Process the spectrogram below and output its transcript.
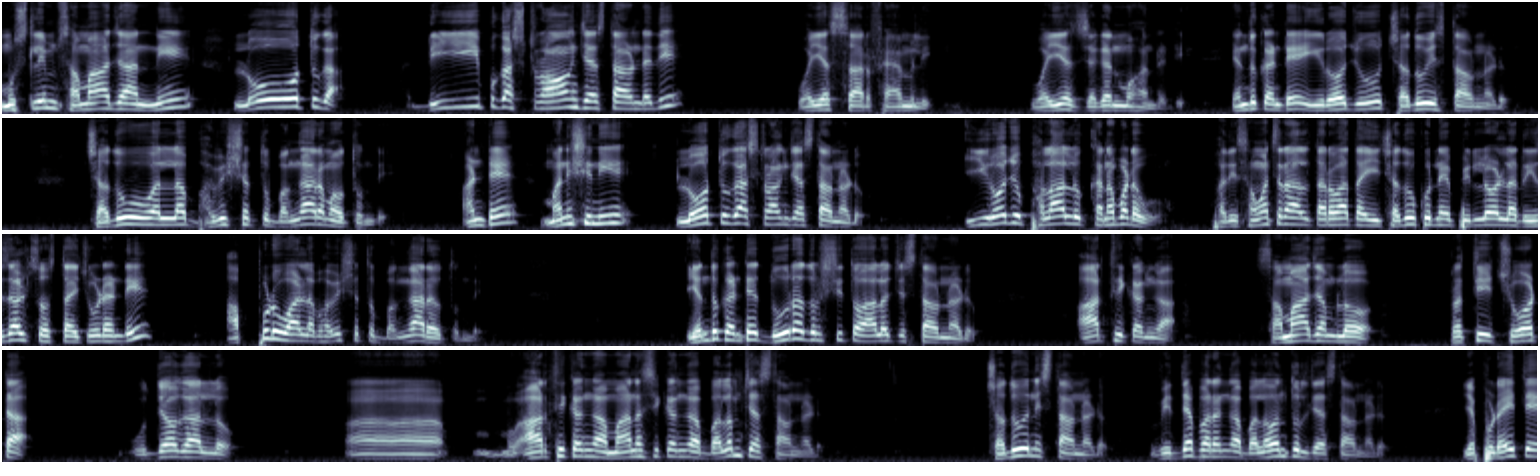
ముస్లిం సమాజాన్ని లోతుగా డీప్గా స్ట్రాంగ్ చేస్తూ ఉండేది Y S R family Y S Jaganmohan Reddy. ఎందుకంటే ఈరోజు చదువు ఇస్తూ ఉన్నాడు. చదువు వల్ల భవిష్యత్తు బంగారం అవుతుంది. అంటే మనిషిని లోతుగా స్ట్రాంగ్ చేస్తూ ఉన్నాడు. ఈరోజు ఫలాలు కనబడవు. పది సంవత్సరాల తర్వాత ఈ చదువుకునే పిల్లోళ్ళ రిజల్ట్స్ వస్తాయి చూడండి అప్పుడు వాళ్ళ భవిష్యత్తు బంగారు అవుతుంది ఎందుకంటే దూరదృష్టితో ఆలోచిస్తూ ఉన్నాడు. ఆర్థికంగా సమాజంలో ప్రతి చోట ఉద్యోగాల్లో ఆర్థికంగా మానసికంగా బలం చేస్తూ ఉన్నాడు. చదువునిస్తూ ఉన్నాడు. విద్యపరంగా బలవంతులు చేస్తూ ఉన్నాడు. ఎప్పుడైతే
